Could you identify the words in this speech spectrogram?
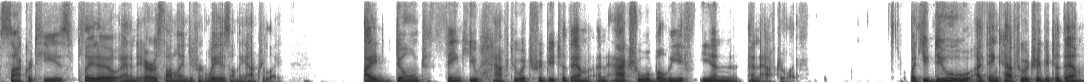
Socrates, Plato, and Aristotle in different ways on the afterlife. I don't think you have to attribute to them an actual belief in an afterlife. But you do, I think, have to attribute to them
